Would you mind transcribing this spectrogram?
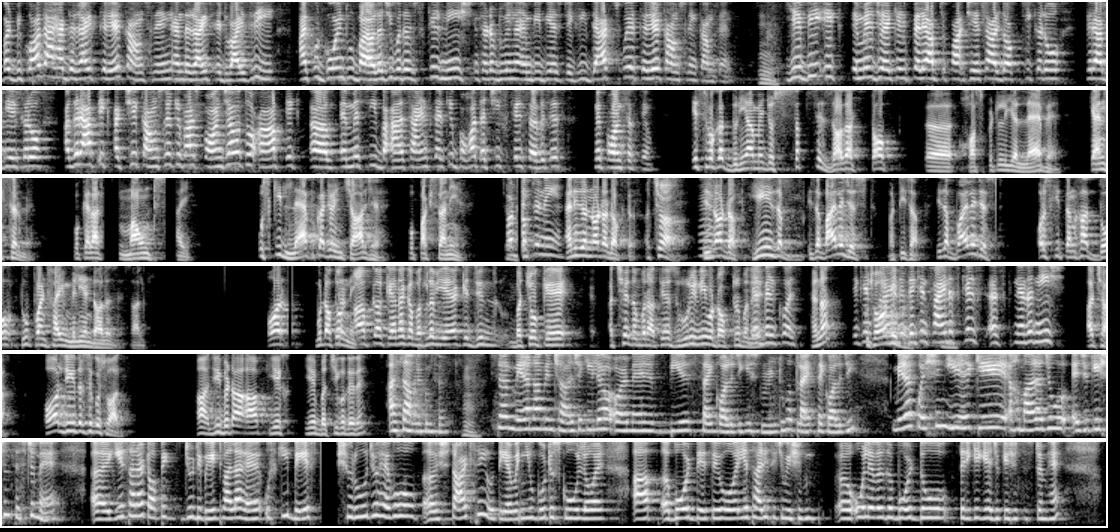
but because I had the right career counselling and the right advisory I I could go into biology with a skill niche instead of doing an MBBS degree. That's where career counseling comes in. Hmm. ये भी एक image है कि पहले आप छः साल डॉक्टरी करो फिर आप ये करो अगर आप एक अच्छे काउंसलर के पास पहुँच जाओ तो आप एक एम एस सी साइंस करके बहुत अच्छी स्किल सर्विसेज़ में पहुँच सकते हो। इस वक्त दुनिया में जो सबसे ज़्यादा टॉप हॉस्पिटल या लैब है कैंसर में वो कहलाती है माउंट आई उसकी लैब का जो इंचार्ज है वो पाकिस्तानी है। और डॉक्टर नहीं है। And is not a doctor अच्छा। Is not doctor he is is a biologist Bhatti साहब। इज़ अ बायोलॉजिस्ट और उसकी तनख्वाह दो two point five million dollar है साल की। और वो डॉक्टर तो नहीं आपका कहने का मतलब ये है कि जिन बच्चों के अच्छे नंबर आते हैं ज़रूरी नहीं वो डॉक्टर बने। बिल्कुल। है ना? कुछ और भी they can find a skills another niche अच्छा और जी इधर से कोई सवाल? हाँ जी बेटा आप ये ये बच्ची को दे दें। अस्सलाम वालेकुम सर। हम्म। सर मेरा नाम इंशाल शकील है और मैं बीएस साइकोलॉजी की स्टूडेंट हूँ अप्लाइड साइकोलॉजी मेरा क्वेश्चन ये है कि हमारा जो एजुकेशन सिस्टम है ये सारा टॉपिक जो डिबेट वाला है, उसकी बेस शुरू जो है वो स्टार्ट से ही होती है। When you go to school और आप बोर्ड देते हो और ये सारी सिचुएशन ओ लेवल्स और बोर्ड दो तरीके के एजुकेशन सिस्टम है।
